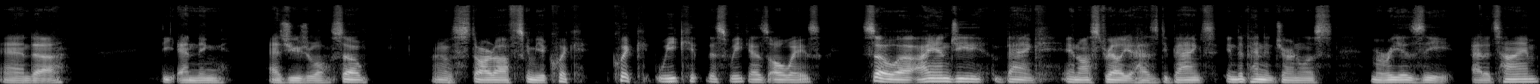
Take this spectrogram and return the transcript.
and uh, the ending as usual. So I'm going to start off. It's going to be a quick quick week this week as always. So uh, ING Bank in Australia has debanked independent journalist Maria Zeee at a time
